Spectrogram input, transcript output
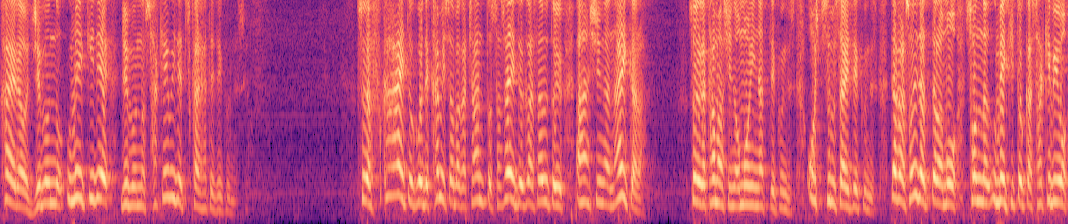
彼らは自分のうめきで自分の叫びで疲れ果てていくんですよ。それは深いところで神様がちゃんと支えてくださるという安心がないから。それが魂の重荷になっていくんです。押しつぶされていくんです。だからそれだったらもうそんなうめきとか叫びを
